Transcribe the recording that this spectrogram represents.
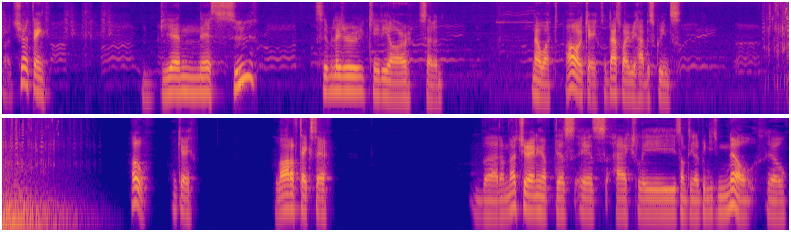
But sure thing. Bienjensu? Simulator KDR 7. Now what? Oh, okay, so that's why we have the screens. Oh, okay. A lot of text there. But I'm not sure any of this is actually something that we need to know, so...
